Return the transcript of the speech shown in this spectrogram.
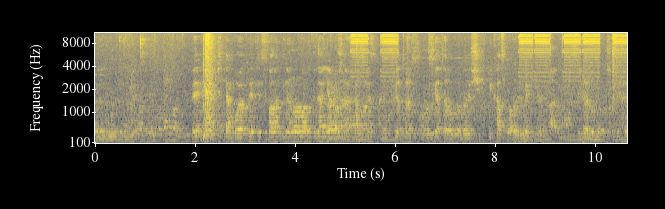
Şöyle gördüğünüz gibi. Ve e, cidden boya kalitesi falan inanılmaz güzel yapmışlar kaskı. Hani bu fiyat arası, bu fiyat aralığında böyle şık bir kask alabilmek güzel oluyor açıkçası.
